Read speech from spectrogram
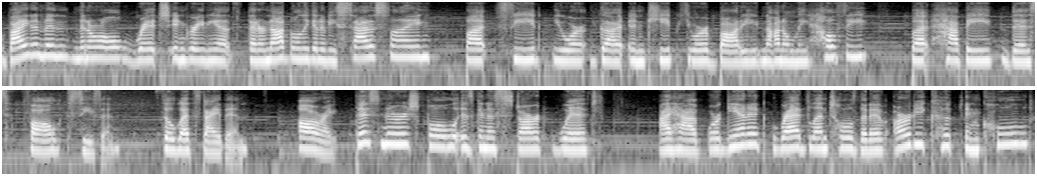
vitamin, mineral rich ingredients that are not only going to be satisfying, but feed your gut and keep your body not only healthy, but happy this fall season. So let's dive in. All right, this Nourish Bowl is going to start with I have organic red lentils that I've already cooked and cooled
